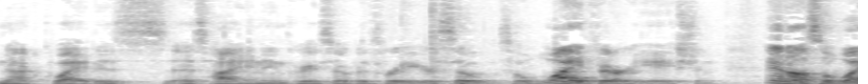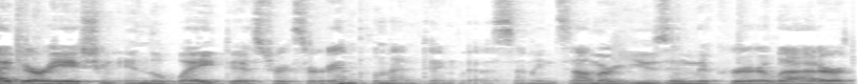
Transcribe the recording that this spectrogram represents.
not quite as as high an increase over three years. So so wide variation, and also wide variation in the way districts are implementing this. I mean, some are using the career ladder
